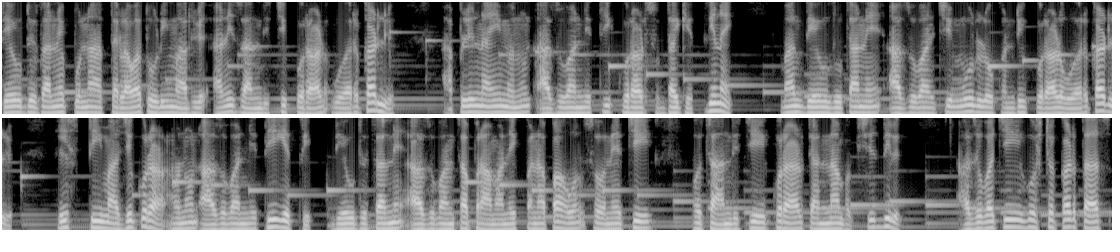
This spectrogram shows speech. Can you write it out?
देवदूताने पुन्हा तलावात उडी मारली आणि चांदीची कुऱ्हाड वर काढली. आपली नाही म्हणून आजोबांनी ती कुऱ्हाडसुद्धा घेतली नाही. मग देवदूताने आजोबांची मूळ लोखंडी कुऱ्हाड वर काढली. हीच ती माझी कुऱ्हाड म्हणून आजोबांनी ती घेतली. देवदूताने आजोबांचा प्रामाणिकपणा पाहून सोन्याची व चांदीची कुऱ्हाड त्यांना बक्षीस दिली. आजोबाची ही गोष्ट कळताच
